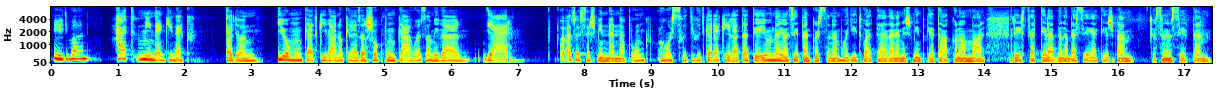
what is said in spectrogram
így van. Hát mindenkinek nagyon jó munkát kívánok ehhez a sok munkához, amivel jár az összes mindennapunk ahhoz, hogy, hogy kerek életet éljünk. Nagyon szépen köszönöm, hogy itt voltál velem, és mindkét alkalommal részt vettél ebben a beszélgetésben. Köszönöm szépen.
